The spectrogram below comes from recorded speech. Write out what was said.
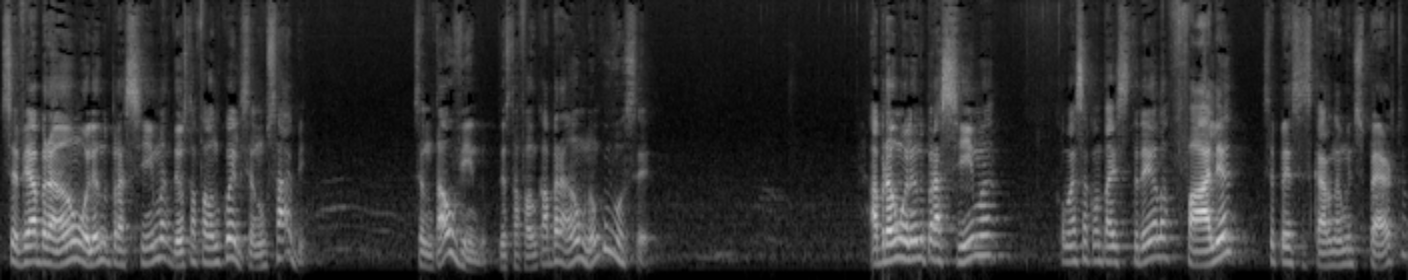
Você vê Abraão olhando para cima, Deus está falando com ele, você não sabe. Você não está ouvindo. Deus está falando com Abraão, não com você. Abraão olhando para cima, começa a contar estrela, falha. Você pensa, esse cara não é muito esperto.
